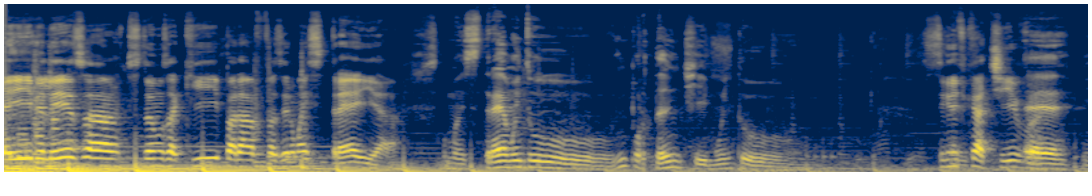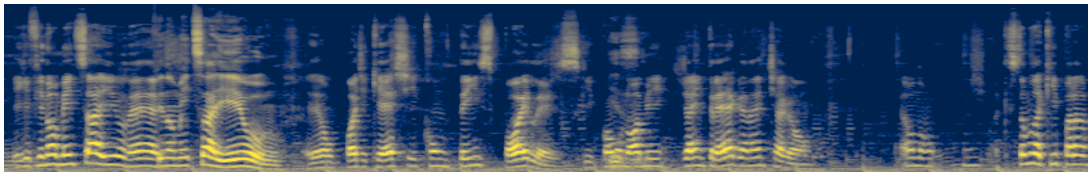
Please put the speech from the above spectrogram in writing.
aí, beleza? Estamos aqui para fazer uma estreia. Uma estreia muito importante, muito significativa. É. E que finalmente saiu, né? Finalmente saiu. É um podcast contém spoilers, que como Isso. o nome já entrega, né, Tiagão? É um, estamos aqui para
